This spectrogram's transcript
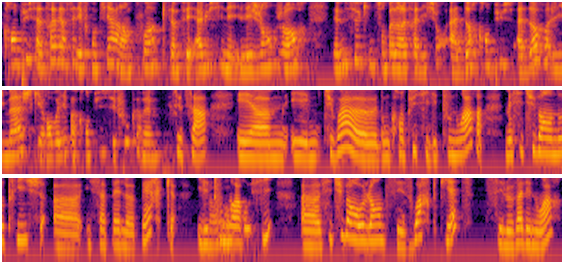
Krampus a traversé les frontières à un point que ça me fait halluciner. Les gens, genre, même ceux qui ne sont pas dans la tradition, adorent Krampus, adorent l'image qui est renvoyée par Krampus. C'est fou quand même. C'est ça. Et, euh, et tu vois, euh, donc Krampus, il est tout noir. Mais si tu vas en Autriche, euh, il s'appelle Perk. Il est oh. tout noir aussi. Si tu vas en Hollande, c'est Zwart Piet. C'est le valet noir.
